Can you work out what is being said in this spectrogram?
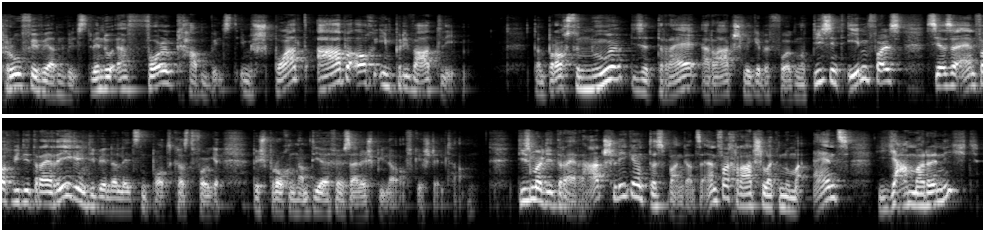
Profi werden willst, wenn du Erfolg haben willst im Sport, aber auch im Privatleben. Dann brauchst du nur diese drei Ratschläge befolgen. Und die sind ebenfalls sehr, sehr einfach wie die drei Regeln, die wir in der letzten Podcast-Folge besprochen haben, die er für seine Spieler aufgestellt haben. Diesmal die drei Ratschläge und das waren ganz einfach. Ratschlag Nummer eins: jammere nicht.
